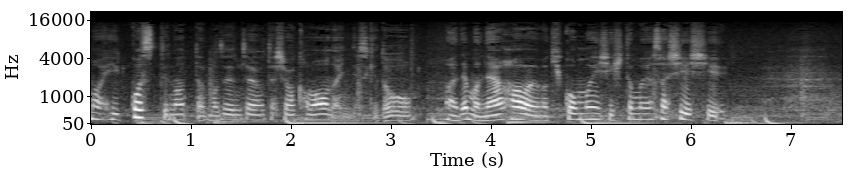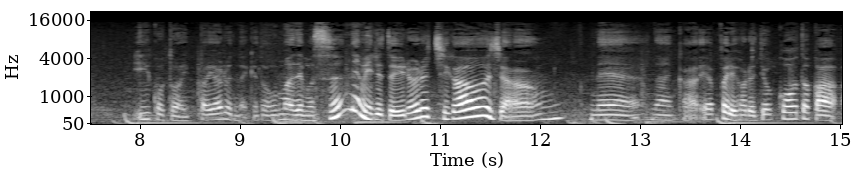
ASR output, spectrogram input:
まあ引っ越すってなったらもう全然私は構わないんですけどまあでもねハワイは気候もいいし人も優しいしいいことはいっぱいあるんだけどまあでも住んでみるといろいろ違うじゃん。ねなんかやっぱりほら旅行とか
